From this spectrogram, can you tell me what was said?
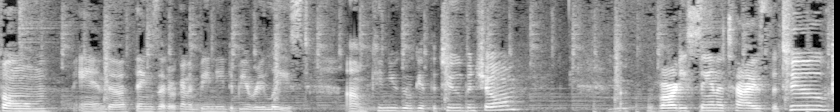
foam and uh, things that are going to be need to be released. Um, can you go get the tube and show them? We've already sanitized the tube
